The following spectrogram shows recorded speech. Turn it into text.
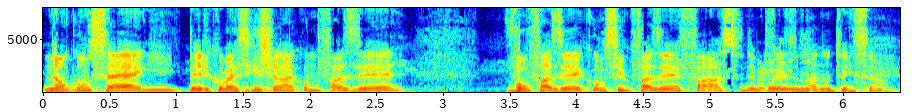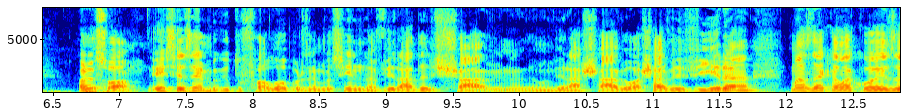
não consegue, daí ele começa a Uhum. questionar como fazer. Vou fazer, consigo fazer, faço, depois Perfeito. manutenção. Olha só, esse exemplo que tu falou, por exemplo, assim, da virada de chave, né? De não virar a chave, ou a chave vira, mas é aquela coisa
